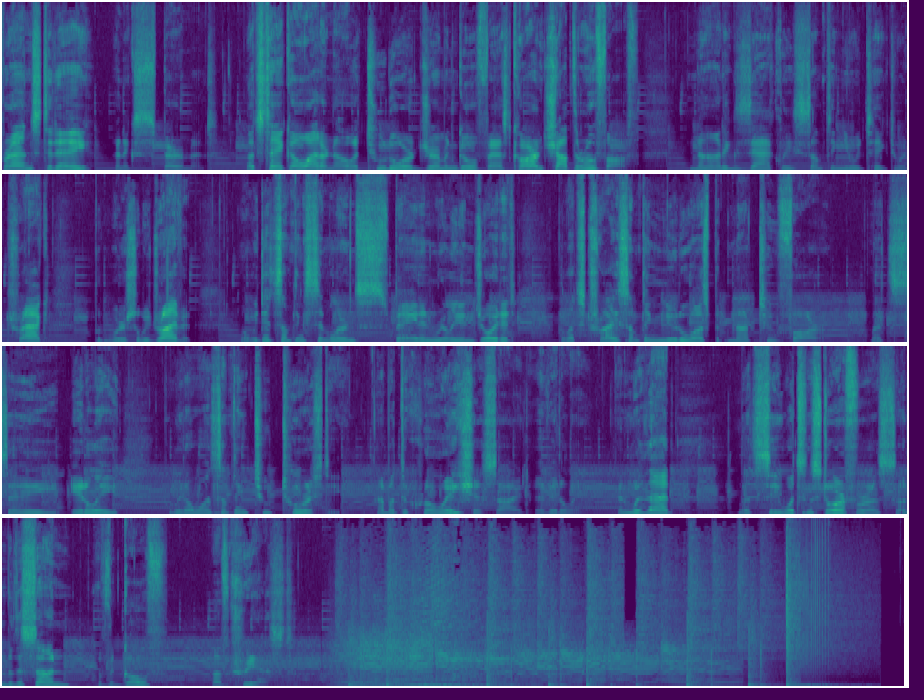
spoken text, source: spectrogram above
Friends, today, an experiment. Let's take, oh, I don't know, a two door German go fast car and chop the roof off. Not exactly something you would take to a track, but where shall we drive it? Well, we did something similar in Spain and really enjoyed it, but let's try something new to us but not too far. Let's say Italy, but we don't want something too touristy. How about the Croatia side of Italy? And with that, let's see what's in store for us under the sun of the Gulf of Trieste.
